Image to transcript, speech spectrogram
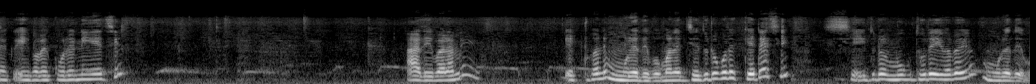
দেখো, এইভাবে করে নিয়েছি। আর এবার আমি একটুখানি মুড়ে দেব। মানে যে দুটো করে কেটেছি, সেই দুটোর মুখ ধরে এইভাবে মুড়ে দেব।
